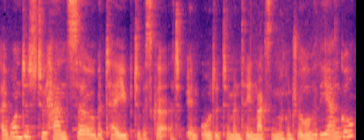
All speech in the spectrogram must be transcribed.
I wanted to hand sew the tape to the skirt in order to maintain maximum control over the angle.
